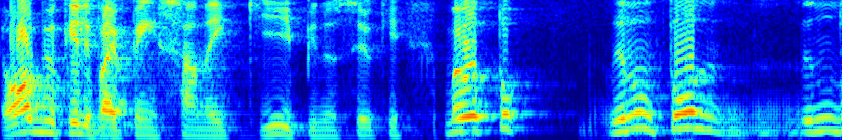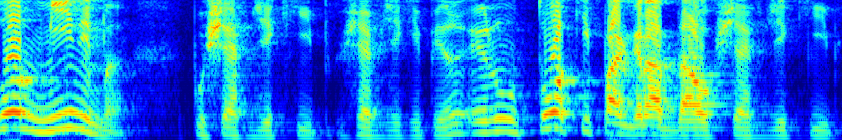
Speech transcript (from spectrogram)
é óbvio que ele vai pensar na equipe, não sei o quê, mas eu, tô, eu não tô, eu não dou a mínima pro chefe de equipe, pro chefe de equipe. Eu não tô aqui para agradar o chefe de equipe.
